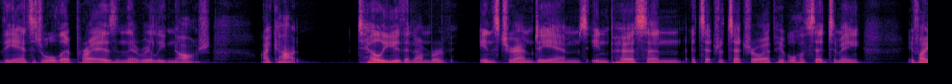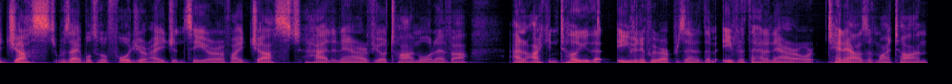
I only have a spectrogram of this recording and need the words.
the answer to all their prayers and they're really not I can't tell you the number of Instagram DMs in person, etc., etc., where people have said to me, if I just was able to afford your agency or if I just had an hour of your time or whatever, and I can tell you that even if we represented them, even if they had an hour or 10 hours of my time,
